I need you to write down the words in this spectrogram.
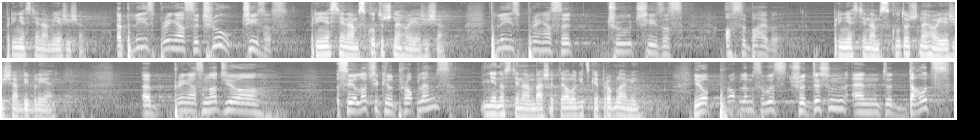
prineste nám Ježiša. Uh, please bring us the true Jesus. Prineste nám skutočného Ježiša. Please bring us the true Jesus of the Bible. Prineste nám skutočného Ježiša Biblie. Uh, bring us not your theological problems, Nenoste nám vaše teologické problémy, your problems with tradition and uh, doubts.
